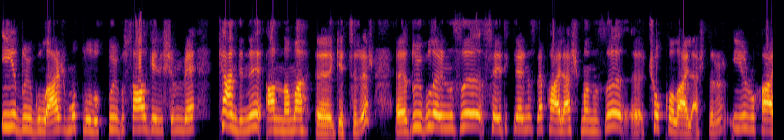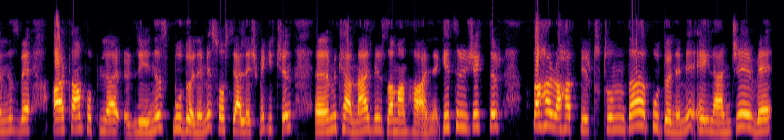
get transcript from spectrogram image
iyi duygular, mutluluk, duygusal gelişim ve kendini anlama e, getirir. E, duygularınızı sevdiklerinizle paylaşmanızı e, çok kolaylaştırır. İyi ruh haliniz ve artan popülerliğiniz bu dönemi sosyalleşmek için e, mükemmel bir zaman haline getirecektir. Daha rahat bir tutumda bu dönemi eğlence ve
